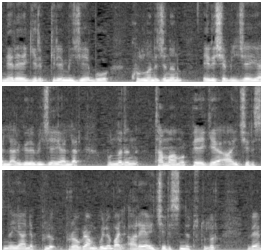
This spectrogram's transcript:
nereye girip giremeyeceği, bu kullanıcının erişebileceği yerler, görebileceği yerler bunların tamamı PGA içerisinde yani program global araya içerisinde tutulur ve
